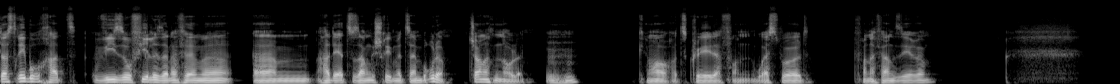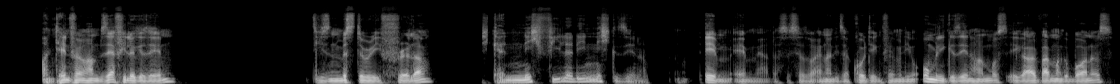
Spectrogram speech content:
Das Drehbuch hat, wie so viele seiner Filme, ähm, hat er zusammengeschrieben mit seinem Bruder, Jonathan Nolan. Mhm. Wir auch als Creator von Westworld, von der Fernsehserie. Und den Film haben sehr viele gesehen. Diesen Mystery Thriller. Ich kenne nicht viele, die ihn nicht gesehen haben. Eben, eben, ja. Das ist ja so einer dieser kultigen Filme, die man unbedingt gesehen haben muss, egal wann man geboren ist.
